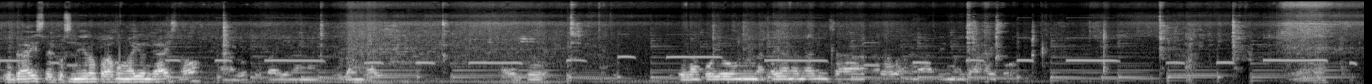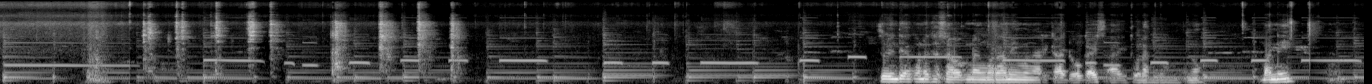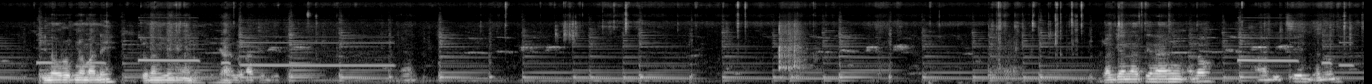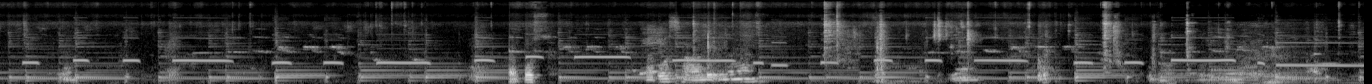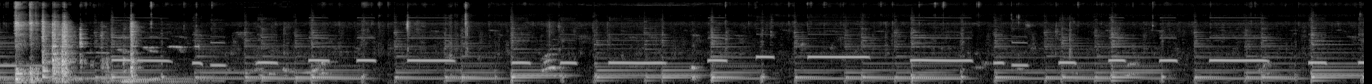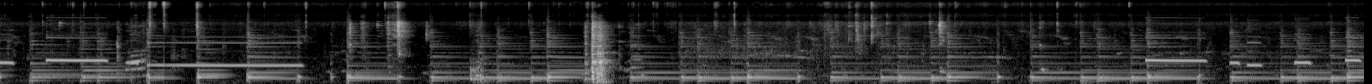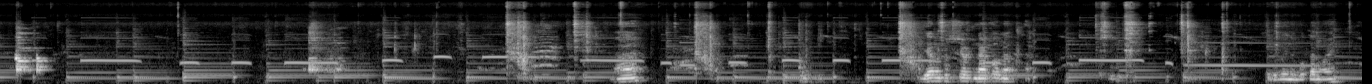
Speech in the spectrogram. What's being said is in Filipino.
So guys, nagkusinero po ako ngayon guys, no? Nagluto tayo ng ulam guys. Dahil po, ito lang po yung nakayanan namin sa karawan ng ating may bahay po. So hindi ako nagsasawag ng maraming mga ricado guys. Ah, ito lang yung ano, mani. Tinurog na mani. Ito lang yung ano, ihalo natin dito. Lagyan natin ng ano, uh, bitsin, ganun. Tapos, tapos haluin naman. Diyan, sa short na ako na. Sabi ko, nabutan mo eh.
